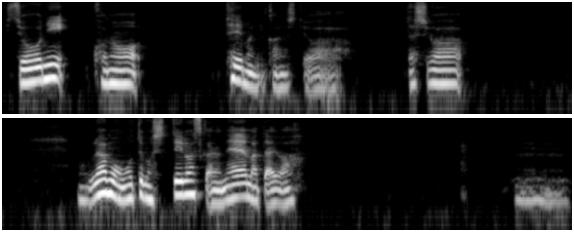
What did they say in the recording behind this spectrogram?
非常にこのテーマに関しては、私は、裏も表も知っていますからね、マタイは。うん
